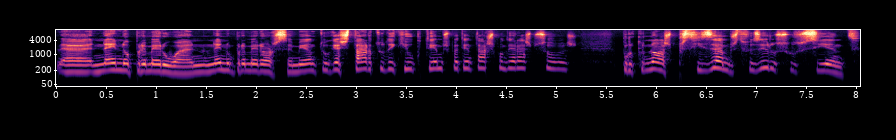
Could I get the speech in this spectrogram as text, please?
Uh, nem no primeiro ano, nem no primeiro orçamento, gastar tudo aquilo que temos para tentar responder às pessoas porque nós precisamos de fazer o suficiente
